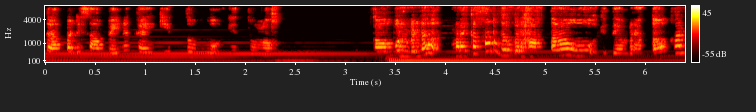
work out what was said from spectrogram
kenapa disampaikan kayak gitu gitu loh kalaupun bener mereka kan nggak berhak tahu gitu yang berhak tahu kan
